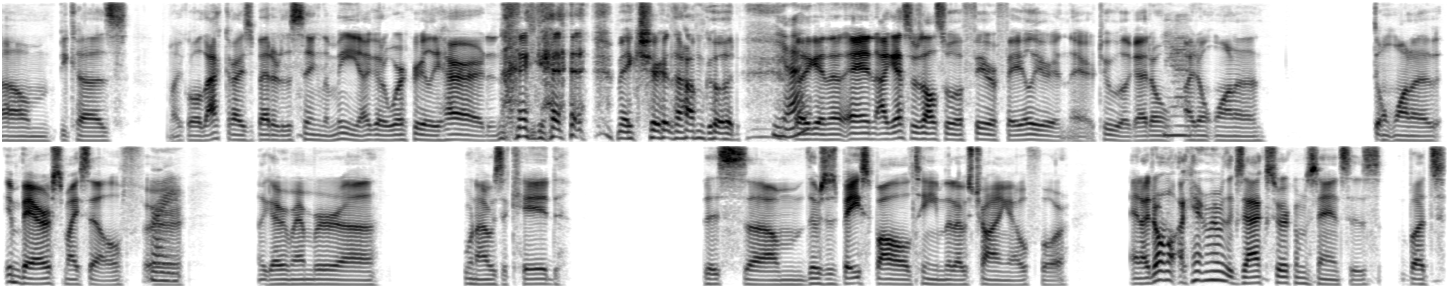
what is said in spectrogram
um because I'm like well that guy's better to sing than me I got to work really hard and, get make sure that I'm good Yeah. like and and I guess there's also a fear of failure in there too like I don't Yeah. I don't want to don't want to embarrass myself or Right. like I remember uh when I was a kid this um there's this baseball team that I was trying out for and I don't know I can't remember the exact circumstances but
